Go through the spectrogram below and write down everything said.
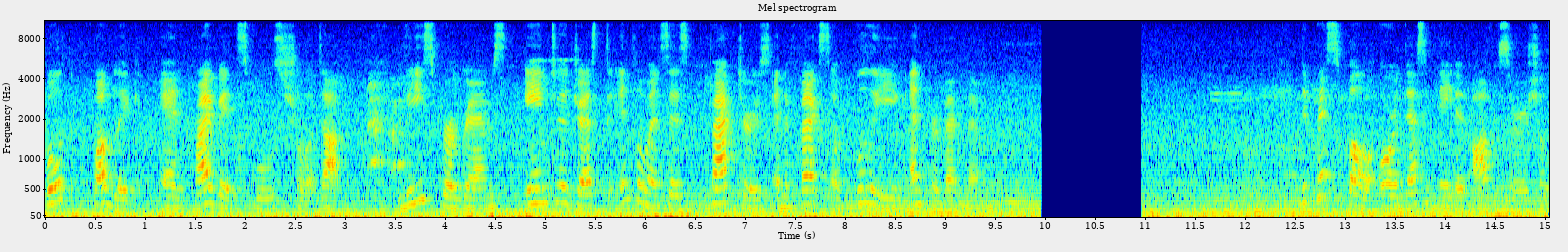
both public and private schools shall adopt. These programs aim to address the influences, factors, and effects of bullying and prevent them. The principal or designated officer shall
